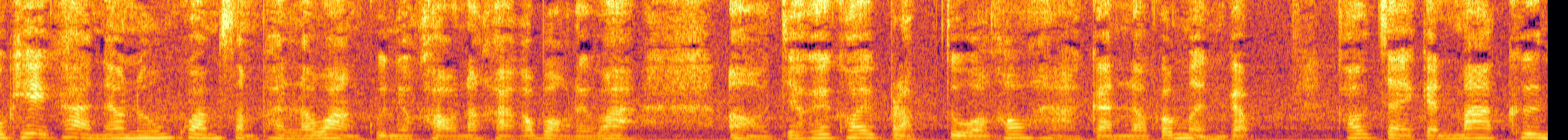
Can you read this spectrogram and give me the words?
โอเคค่ะ แนวโน้มความสัมพันธ์ระหว่างคุณกับเขานะคะ ก็บอกเลยว่าเออจะค่อยๆ ปรับตัวเข้าหากันแล้วก็เหมือนกับเข้าใจกันมากขึ้น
